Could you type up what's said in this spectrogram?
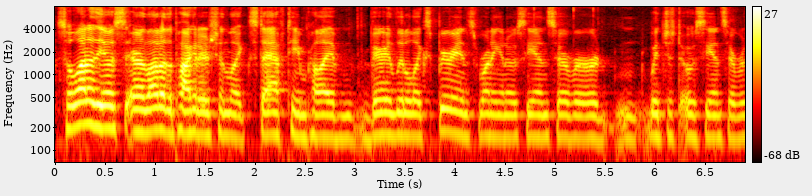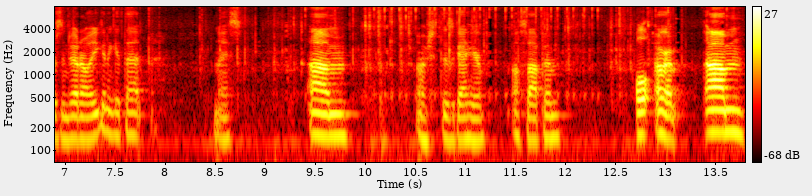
so a lot of the OC- or a lot of the Pocket Edition like staff team probably have very little experience running an OCN server or with just OCN servers in general. Are you gonna get that? Nice. Um. Oh shit, there's a guy here. I'll stop him. Oh. Okay. Um.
